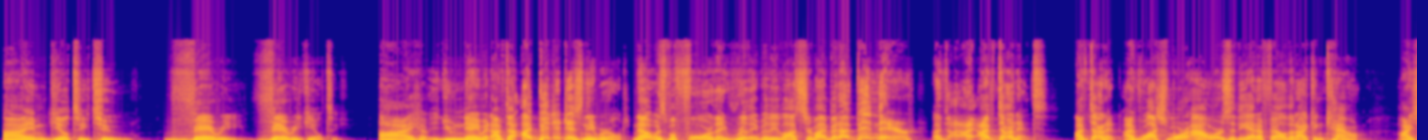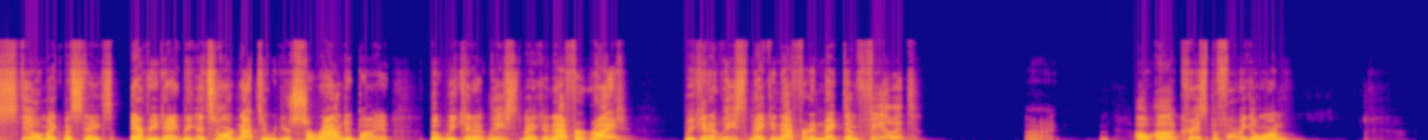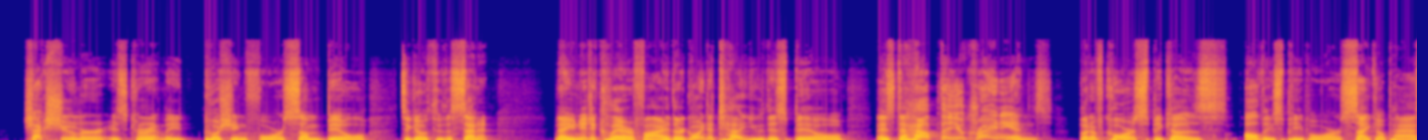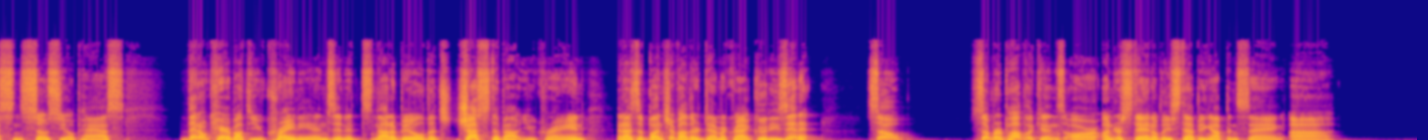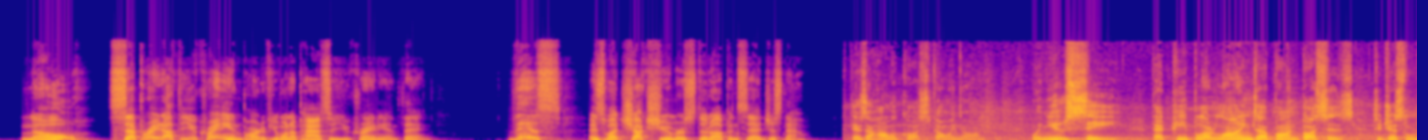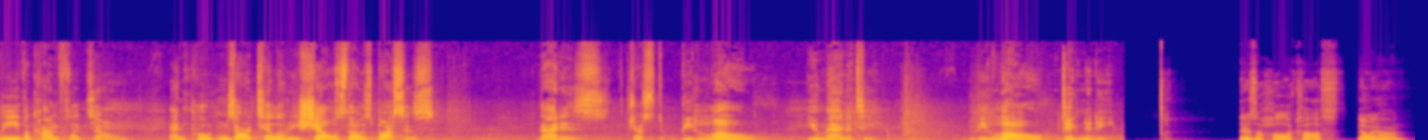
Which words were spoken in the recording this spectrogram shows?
I'm guilty too. Very, very guilty I have, you name it. I've done. I've been to Disney World. Now it was before they really, really lost their mind, but I've been there. I've, I, have done it. I've done it. I've watched more hours of the NFL than I can count. I still make mistakes every day. It's hard not to when you're surrounded by it, but we can at least make an effort, right? We can at least make an effort and make them feel it. All right. Oh, uh, Chris, before we go on, Chuck Schumer is currently pushing for some bill to go through the Senate. Now, you need to clarify they're going to tell you this bill is to help the Ukrainians. But of course, because all these people are psychopaths and sociopaths, they don't care about the Ukrainians. And it's not a bill that's just about Ukraine, it has a bunch of other Democrat goodies in it. So some Republicans are understandably stepping up and saying, uh, no, separate out the Ukrainian part if you want to pass a Ukrainian thing. This is what Chuck Schumer stood up and said just now. There's a Holocaust going on. When you see that people are lined up on buses to just leave a conflict zone and Putin's artillery shells those buses, that is just below humanity, below dignity. There's a Holocaust going on?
